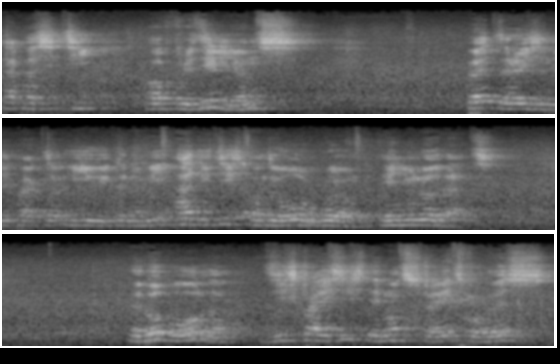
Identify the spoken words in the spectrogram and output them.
capacity of resilience but there is an impact on EU economy as it is on the whole world, and you know that. Above all, this crisis demonstrates for us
